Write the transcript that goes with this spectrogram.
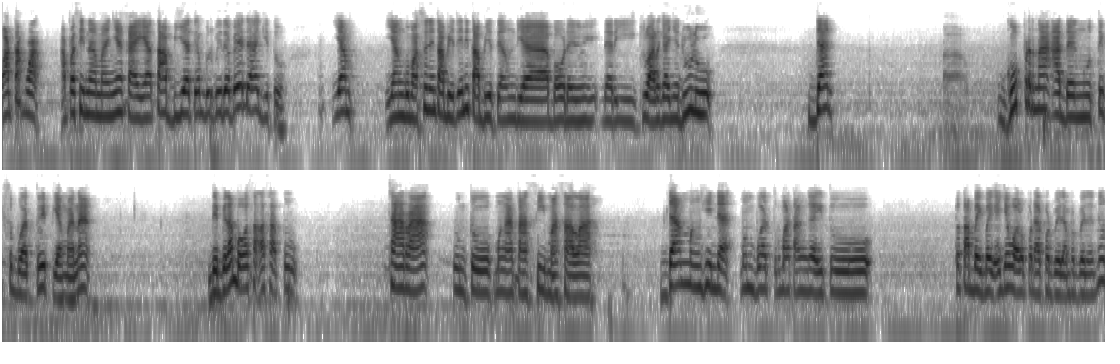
watak wak apa sih namanya? Kayak tabiat yang berbeda-beda gitu. Yang yang gue maksudin tabiat ini tabiat yang dia bawa dari dari keluarganya dulu. Dan uh, gue pernah ada ngutip sebuah tweet yang mana dia bilang bahwa salah satu cara untuk mengatasi masalah dan menghindar membuat rumah tangga itu tetap baik-baik aja walaupun ada perbedaan-perbedaan itu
